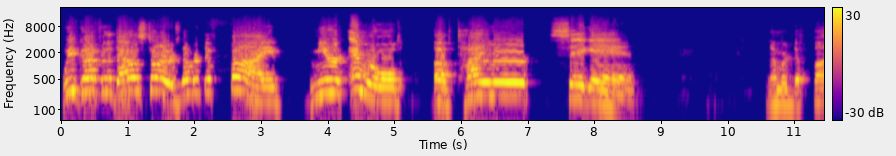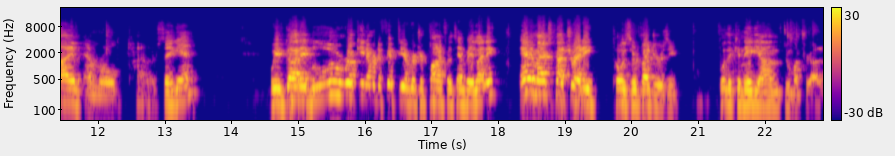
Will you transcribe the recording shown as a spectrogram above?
We've got for the Dallas Stars, number to five, Mirror Emerald of Tyler Seguin. Number to five, Emerald, Tyler Seguin. We've got a blue rookie, number to 50 of Richard Panik for the Tampa Bay Lightning. And a Max Pacioretty, totally certified jersey for the Canadiens to Montreal.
